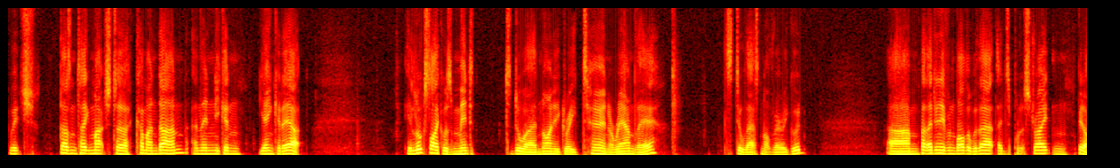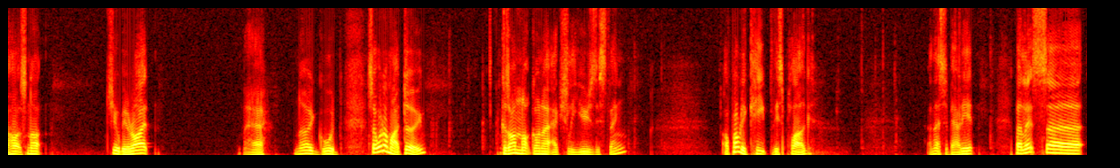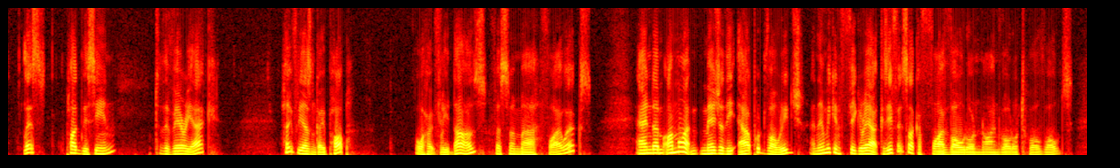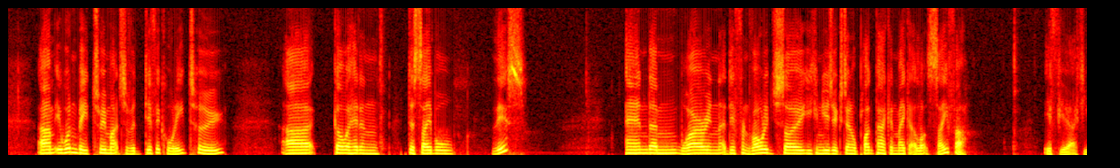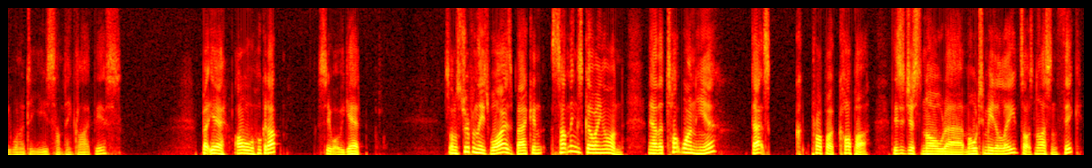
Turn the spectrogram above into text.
which doesn't take much to come undone, and then you can yank it out. It looks like it was meant to do a 90 degree turn around there. Still, that's not very good. Um, but they didn't even bother with that. They just put it straight and a bit of hot snot. She'll be right. Nah, no good. So what I might do, because I'm not going to actually use this thing, I'll probably keep this plug, and that's about it. But let's uh, let's plug this in to the Variac. Hopefully, it doesn't go pop, or hopefully it does for some uh, fireworks. And um, I might measure the output voltage, and then we can figure out because if it's like a five volt or nine volt or twelve volts, um, it wouldn't be too much of a difficulty to uh, go ahead and disable this and um, wire in a different voltage so you can use your external plug pack and make it a lot safer if you actually wanted to use something like this. But yeah, I'll hook it up, see what we get. So I'm stripping these wires back and something's going on. Now the top one here, that's proper copper. This is just an old uh, multimeter lead, so it's nice and thick.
